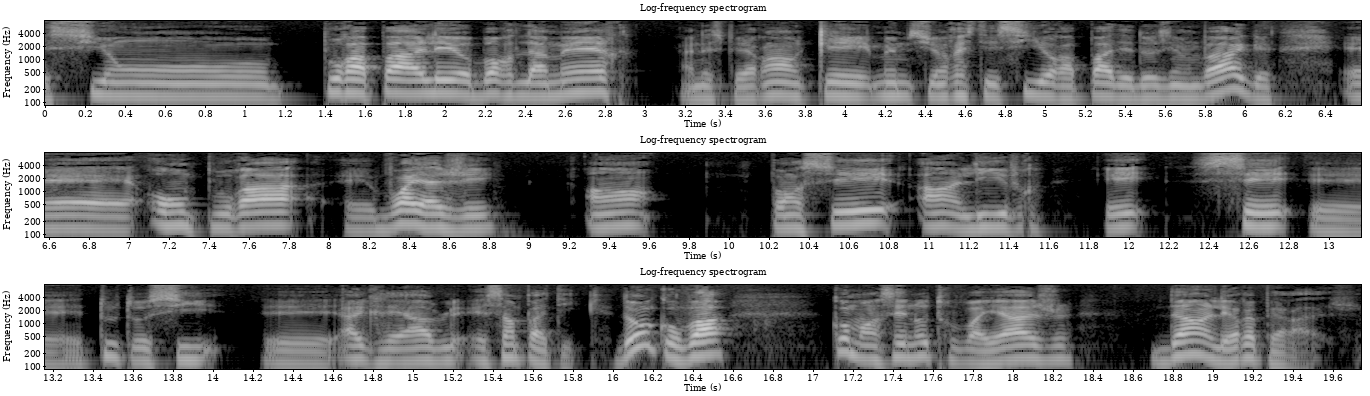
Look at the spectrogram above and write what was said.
si on pourra pas aller au bord de la mer, en espérant que même si on reste ici, il n'y aura pas de deuxième vague, on pourra voyager en penser à un livre et c'est euh, tout aussi euh, agréable et sympathique. Donc on va commencer notre voyage dans les repérages.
